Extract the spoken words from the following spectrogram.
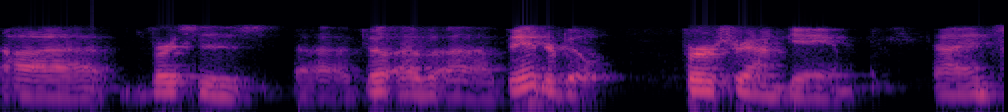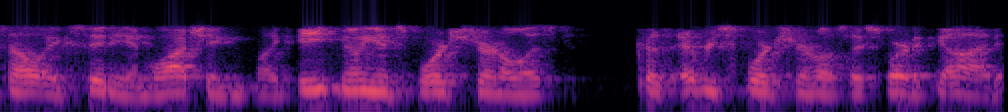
uh, versus uh, uh, Vanderbilt first round game uh, in Salt Lake City, and watching like eight million sports journalists because every sports journalist, I swear to God,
